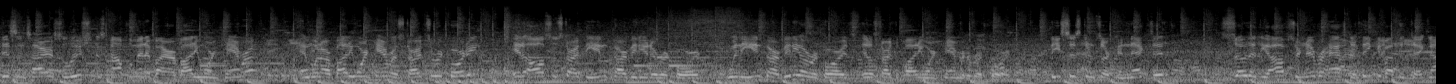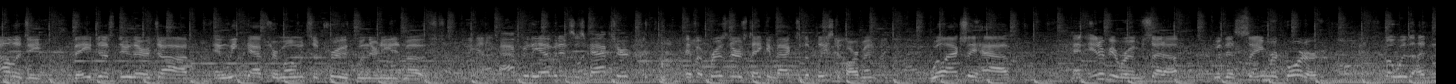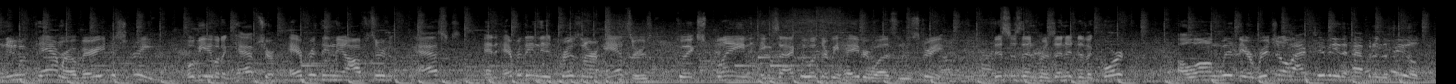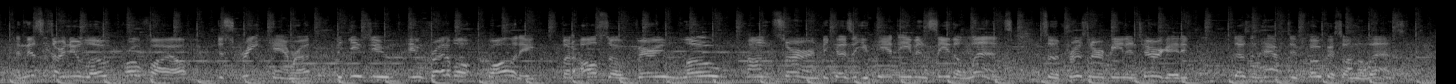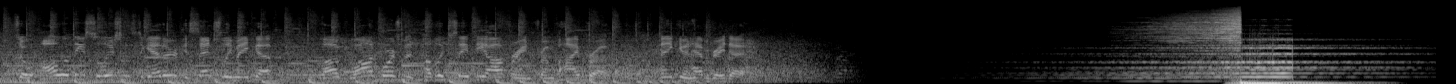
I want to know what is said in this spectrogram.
This entire solution is complemented by our body-worn camera, and when our body-worn camera starts a recording, it'll also start the in-car video to record. When the in-car video records, it'll start the body-worn camera to record. These systems are connected so that the officer never has to think about the technology. They just do their job, and we capture moments of truth when they're needed most. After the evidence is captured, if a prisoner is taken back to the police department, we'll actually have an interview room set up with this same recorder but with a new camera, very discreet, we'll be able to capture everything the officer asks and everything the prisoner answers to explain exactly what their behavior was in the street. This is then presented to the court along with the original activity that happened in the field. And this is our new low profile discrete camera that gives you incredible quality, but also very low concern because you can't even see the lens. So the prisoner being interrogated doesn't have to focus on the lens. So all of these solutions together essentially make up law, law enforcement public safety offering from i-PRO. Thank you and have a great day.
